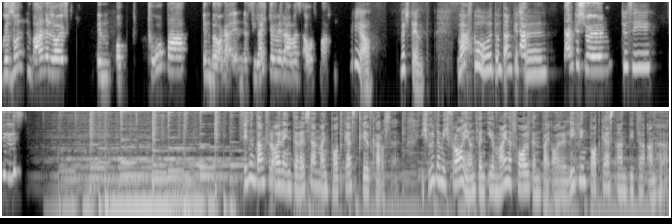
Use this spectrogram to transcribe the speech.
gesunden Bahnen läuft, im Oktober in Bürgerende. Vielleicht können wir da was ausmachen. Ja, bestimmt. Mach's ja. gut und Dankeschön. Ja, Dankeschön. Tschüssi. Tschüss. Vielen Dank für euer Interesse an meinem Podcast Quillkarussell. Ich würde mich freuen, wenn ihr meine Folgen bei eurem Liebling-Podcast-Anbieter anhört.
